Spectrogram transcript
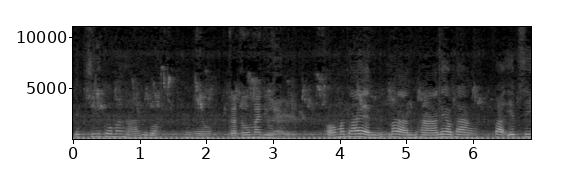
เอฟซีโทรมาหาอยู่บ่น้องเอลกระโทรมาอยู่อ๋อมาทายอันมาอันหาแนวทางฝากเอฟซี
